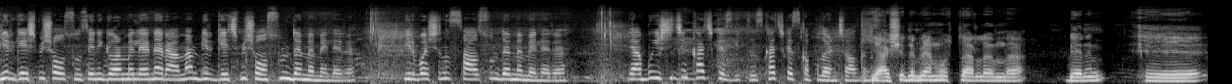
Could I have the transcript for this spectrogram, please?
bir geçmiş olsun seni görmelerine rağmen bir geçmiş olsun dememeleri. Bir başınız sağ olsun dememeleri. Ya bu iş için kaç kez gittiniz? Kaç kez kapılarını çaldınız? Ya şimdi ben muhtarlığımda benim eee,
